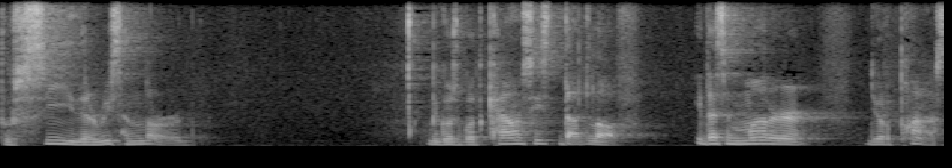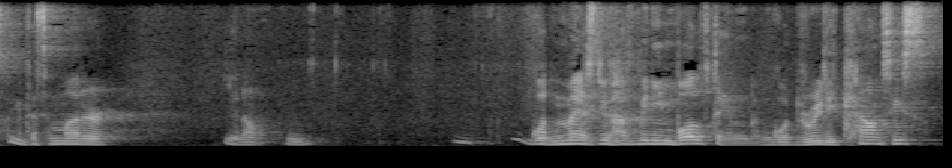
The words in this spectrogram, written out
to see the risen Lord. Because what counts is that love. It doesn't matter your past. It doesn't matter, you know, what mess you have been involved in. What really counts is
